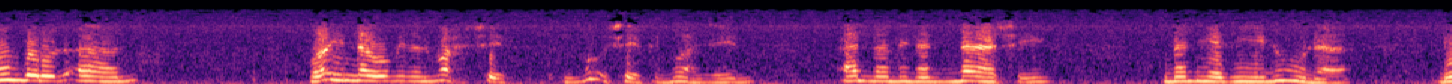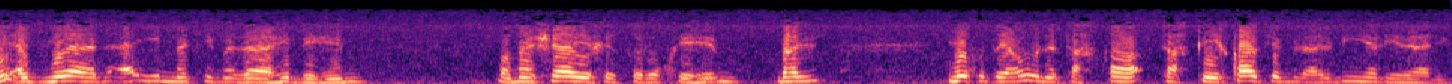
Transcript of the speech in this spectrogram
انظروا الآن وإنه من المحسف المؤسف المحزن أن من الناس من يدينون بأديان أئمة مذاهبهم ومشايخ طرقهم بل يخضعون تحقيقاتهم العلمية لذلك.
